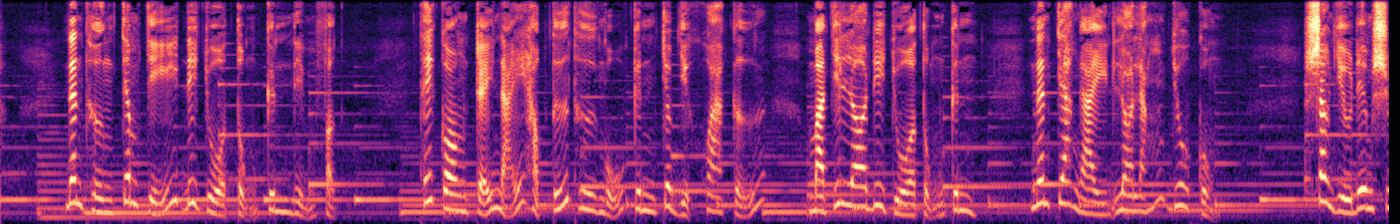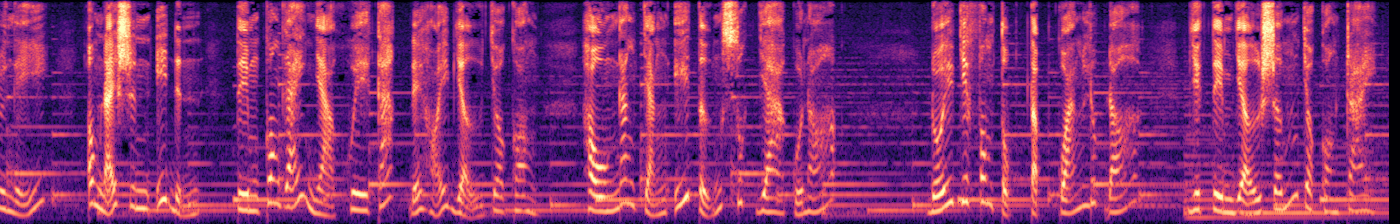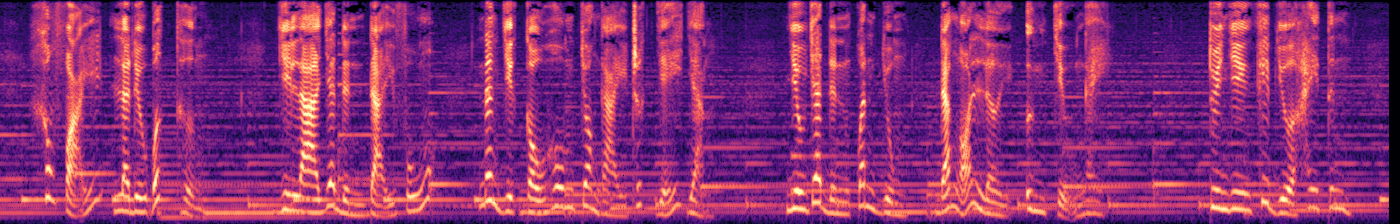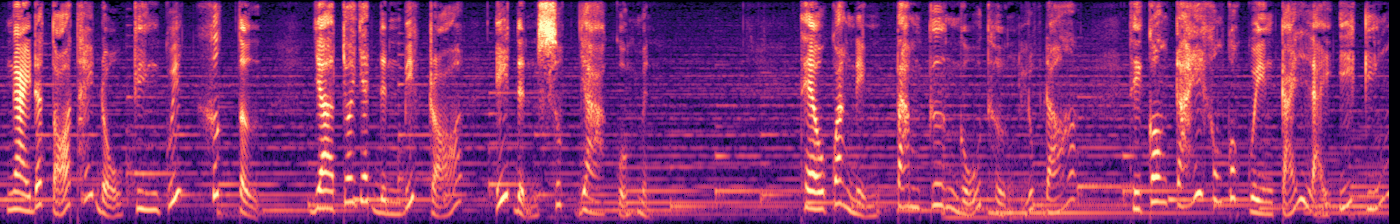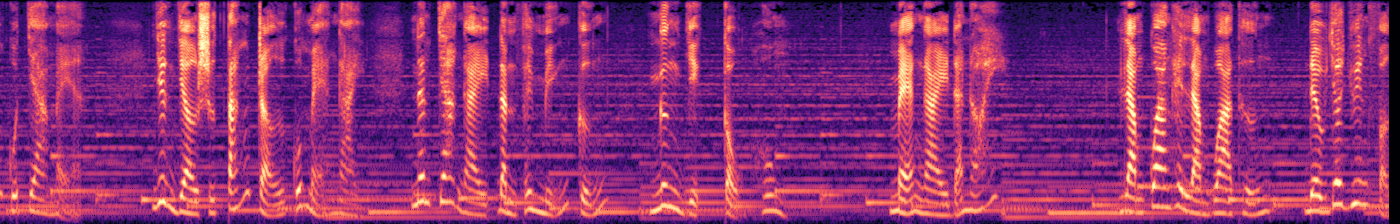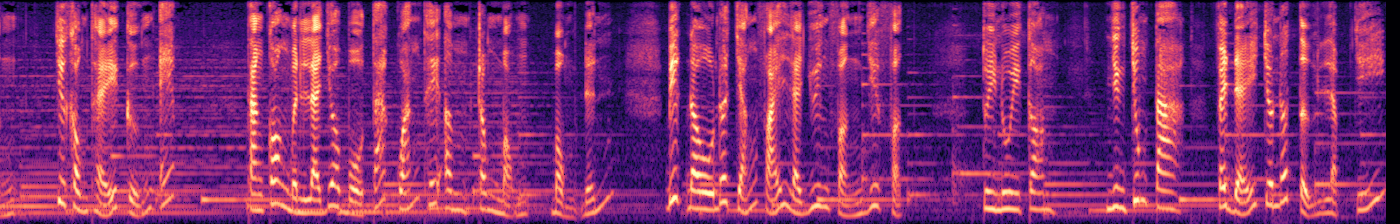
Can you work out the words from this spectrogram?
nên thường chăm chỉ đi chùa tụng kinh niệm Phật. Thấy con trễ nải học tứ thư ngũ kinh cho việc khoa cử, mà chỉ lo đi chùa tụng kinh, nên cha ngài lo lắng vô cùng. Sau nhiều đêm suy nghĩ, ông nảy sinh ý định tìm con gái nhà khuê cát để hỏi vợ cho con, hầu ngăn chặn ý tưởng xuất gia của nó. Đối với phong tục tập quán lúc đó, việc tìm vợ sớm cho con trai không phải là điều bất thường. Vì là gia đình đại phú nên việc cầu hôn cho ngài rất dễ dàng. Nhiều gia đình quanh vùng đã ngỏ lời ưng chịu ngay. Tuy nhiên khi vừa hay tin, ngài đã tỏ thái độ kiên quyết, khước từ và cho gia đình biết rõ ý định xuất gia của mình. Theo quan niệm tam cương ngũ thường lúc đó, thì con cái không có quyền cãi lại ý kiến của cha mẹ. Nhưng nhờ sự tán trợ của mẹ ngài, nên cha ngài đành phải miễn cưỡng ngưng việc cầu hôn. Mẹ ngài đã nói, làm quan hay làm hòa thượng đều do duyên phận, chứ không thể cưỡng ép. Thằng con mình là do Bồ Tát Quán Thế Âm trong mộng bồng đến. Biết đâu nó chẳng phải là duyên phận với Phật. Tuy nuôi con, nhưng chúng ta phải để cho nó tự lập chí.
